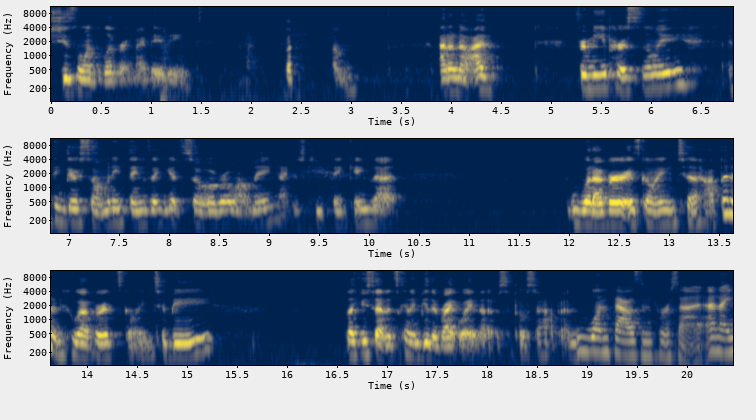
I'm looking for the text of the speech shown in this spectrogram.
she's the one delivering my baby. But um, I don't know. I, for me personally, I think there's so many things that can get so overwhelming. I just keep thinking that whatever is going to happen and whoever it's going to be, like you said, it's going to be the right way that it was supposed to happen. One thousand percent. And I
